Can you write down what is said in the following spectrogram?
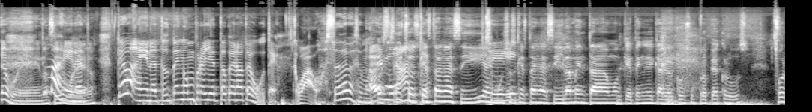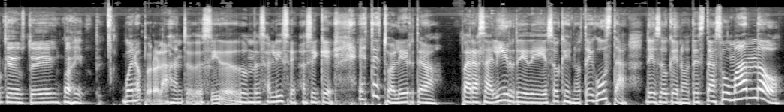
Es bueno, ¿Te sí, imaginas? bueno. ¿Te imaginas? Tú tengas un proyecto que no te guste. Wow, eso debe ser muy Hay frustrante. muchos que están así, hay Sí. muchos que están así. Lamentamos que tengan que cargar con su propia cruz, porque usted, imagínate. Bueno, pero la gente decide de dónde salirse. Así que esta es tu alerta para salir de, de eso que no te gusta, de eso que no te está sumando.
